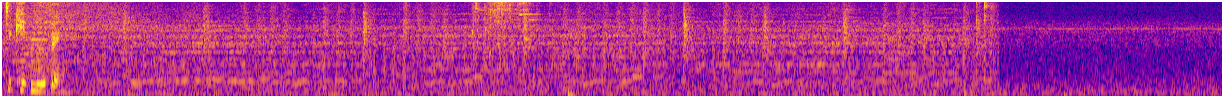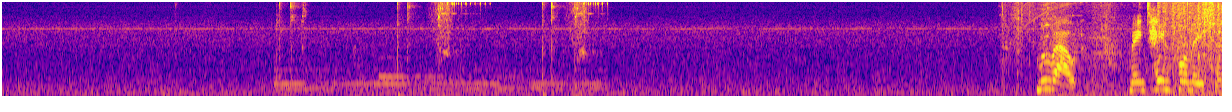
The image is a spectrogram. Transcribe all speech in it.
Need to keep moving. Move out. Maintain formation.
